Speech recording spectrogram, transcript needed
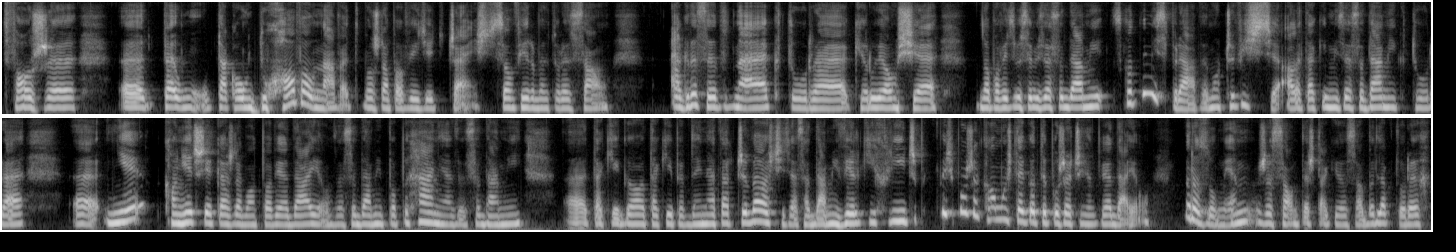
tworzy e, tę taką duchową nawet, można powiedzieć, część. Są firmy, które są agresywne, które kierują się, no powiedzmy sobie, zasadami zgodnymi z prawem, oczywiście, ale takimi zasadami, które nie koniecznie każdemu odpowiadają, zasadami popychania, zasadami e, takiego, takiej pewnej natarczywości, zasadami wielkich liczb. Być może komuś tego typu rzeczy nie odpowiadają. Rozumiem, że są też takie osoby, dla których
